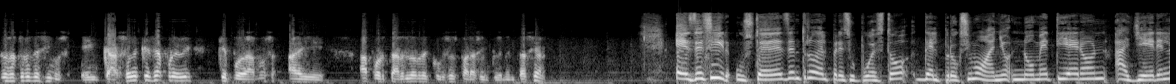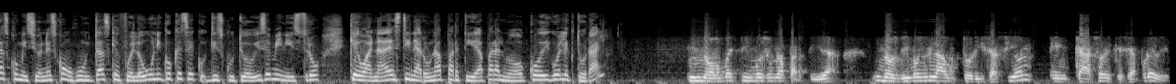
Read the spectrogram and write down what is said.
nosotros decimos, en caso de que se apruebe, que podamos eh, aportar los recursos para su implementación. Es decir, ustedes dentro del presupuesto del próximo año no metieron ayer en las comisiones conjuntas, que fue lo único que se discutió, viceministro, que van a destinar una partida para el nuevo código electoral. No metimos una partida, nos dimos la autorización en caso de que se apruebe,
